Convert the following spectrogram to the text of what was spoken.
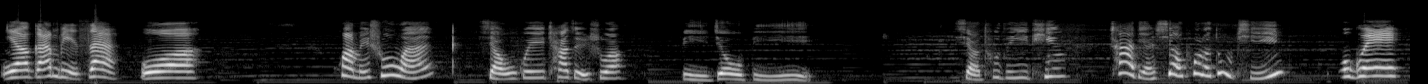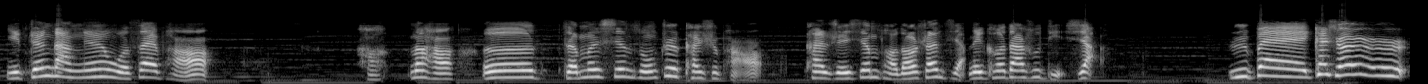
你要敢比赛，我……”话没说完，小乌龟插嘴说：“比就比。”小兔子一听，差点笑破了肚皮。乌龟，你真敢跟我赛跑？好，那好，呃，咱们先从这开始跑，看谁先跑到山脚那棵大树底下。预备，开始！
